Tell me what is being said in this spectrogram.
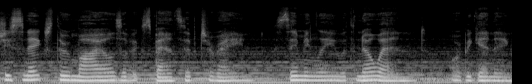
She snakes through miles of expansive terrain, seemingly with no end or beginning.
